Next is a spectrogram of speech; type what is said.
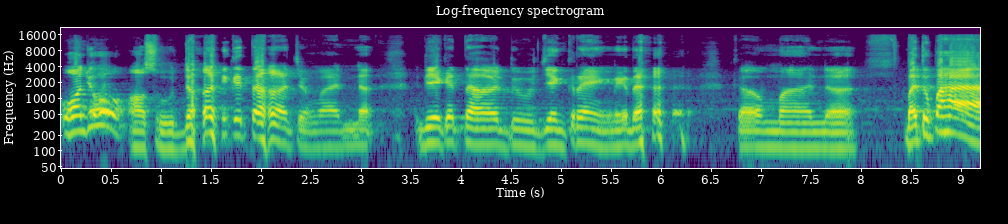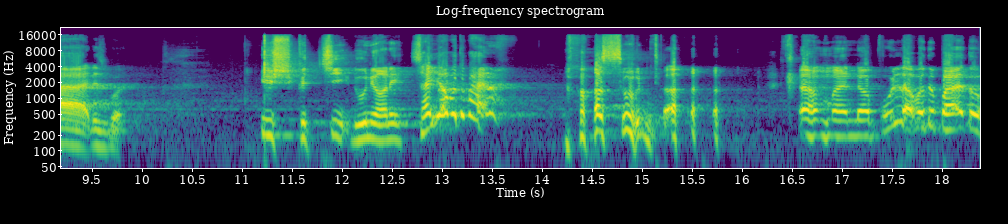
orang Johor. Oh sudah ni kata macam mana. Dia kata aduh jengkreng dia kata. Ke mana. Batu pahat dia sebut. Ish kecil dunia ni. Saya batu pahat lah. sudah. Ke mana pula batu pahat tu.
